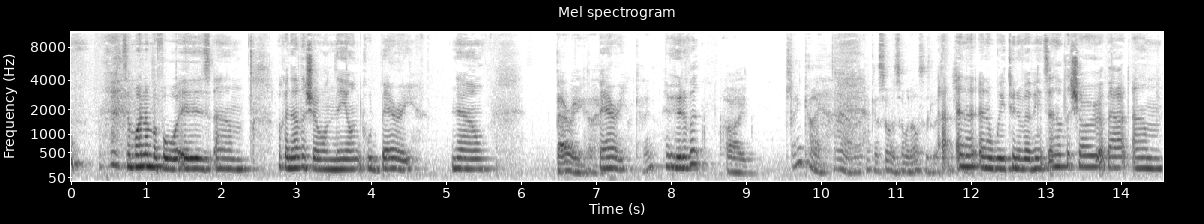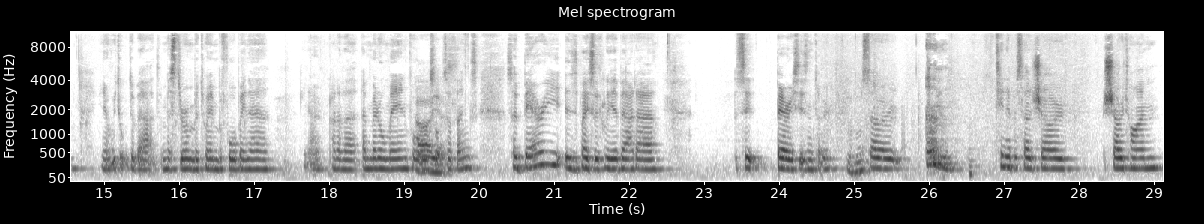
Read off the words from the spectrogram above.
so my number four is um, like another show on Neon called Barry. Now, Barry. Barry. Okay. Have you heard of it? I think I have. I think I saw it on someone else's list. Uh, and, a, and a weird turn of events. Another show about, um, you know, we talked about Mr. Inbetween before being a, you know, kind of a, a middleman for all oh, sorts yes. of things. So Barry is basically about a Barry season 2 Mm-hmm. So, ten episode show, Showtime.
